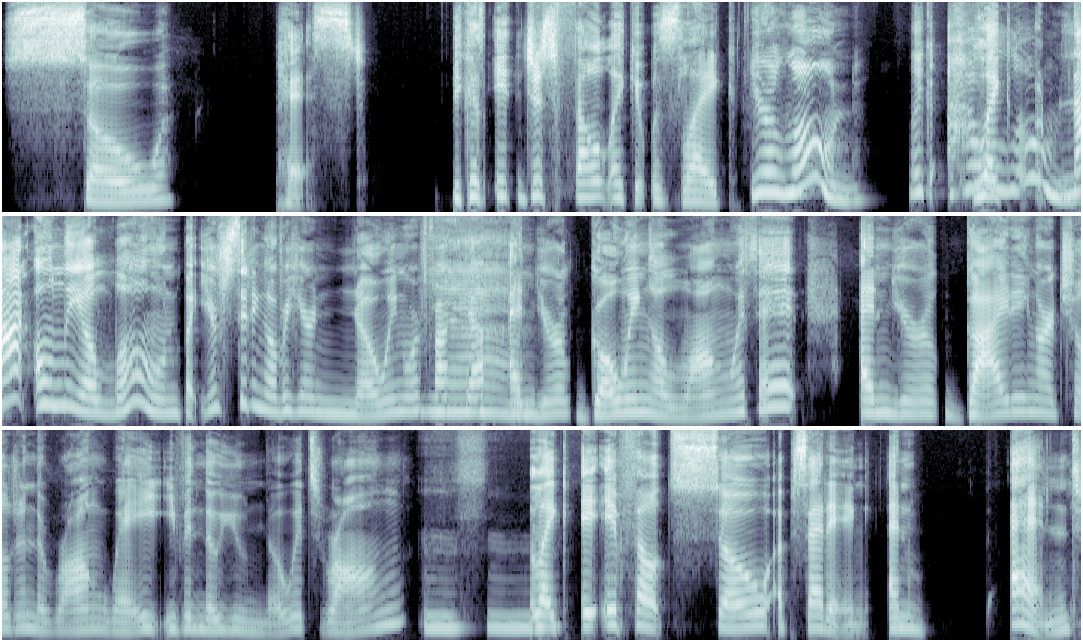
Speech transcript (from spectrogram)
so pissed because it just felt like it was like, You're alone. Like how like alone? not only alone, but you're sitting over here knowing we're fucked Yeah. up and you're going along with it and you're guiding our children the wrong way, even though you know it's wrong. Mhm. Like it, it felt so upsetting. And and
